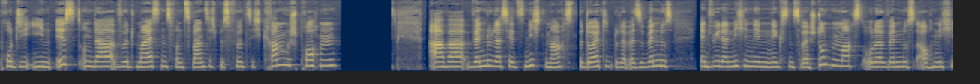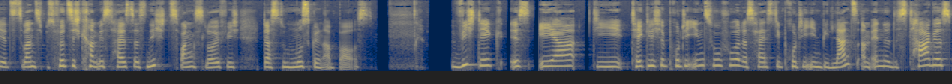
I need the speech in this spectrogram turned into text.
Protein isst. Und da wird meistens von 20 bis 40 Gramm gesprochen. Aber wenn du das jetzt nicht machst, bedeutet, oder also wenn du es entweder nicht in den nächsten zwei Stunden machst oder wenn du es auch nicht jetzt 20 bis 40 Gramm isst, heißt das nicht zwangsläufig, dass du Muskeln abbaust. Wichtig ist eher die tägliche Proteinzufuhr, das heißt die Proteinbilanz am Ende des Tages,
